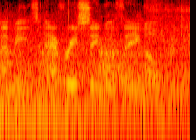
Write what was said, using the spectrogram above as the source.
That means every single thing opened.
